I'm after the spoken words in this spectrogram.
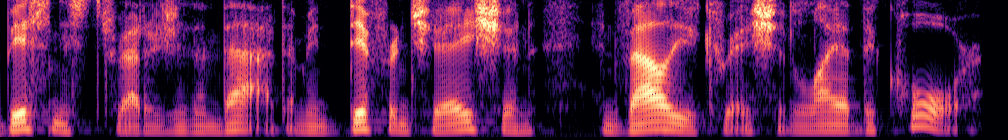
business strategy than that? I mean, differentiation and value creation lie at the core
